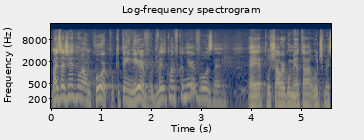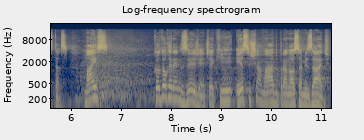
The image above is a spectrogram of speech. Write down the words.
Mas a gente não é um corpo que tem nervo, de vez em quando fica nervoso, né? É puxar o argumento à última instância. Mas o que eu estou querendo dizer, gente, é que esse chamado para a nossa amizade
